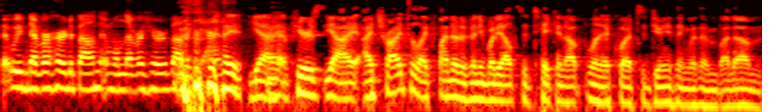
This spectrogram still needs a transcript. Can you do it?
That we've never heard about and we'll never hear about again. Right. Yeah, Right. it appears. Yeah, I, I tried to like find out if anybody else had taken up Leniqua to do anything with him, but um,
